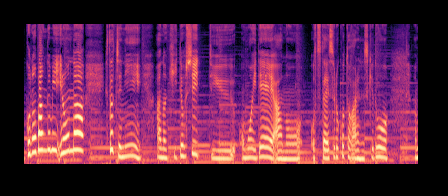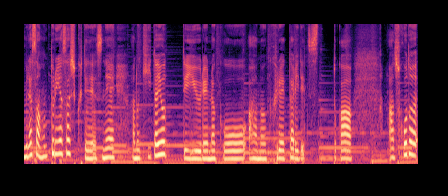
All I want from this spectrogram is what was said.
この番組いろんな人たちにあの聞いてほしいっていう思いであのお伝えすることがあるんですけど皆さん本当に優しくてですねあの聞いたよっていう連絡をあのくれたりですとかあそこの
